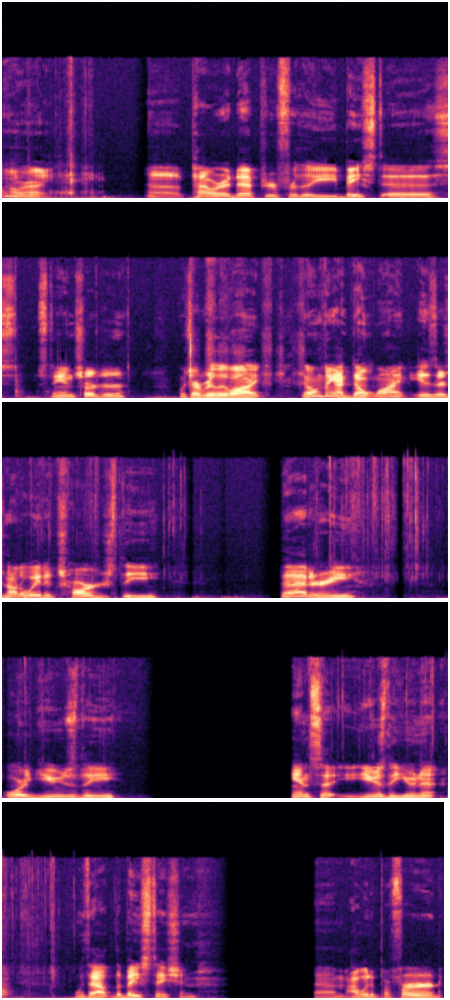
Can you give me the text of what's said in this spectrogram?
All right, uh, power adapter for the base uh, stand charger, which I really like. The only thing I don't like is there's not a way to charge the battery or use the handset, use the unit without the base station. Um, I would have preferred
